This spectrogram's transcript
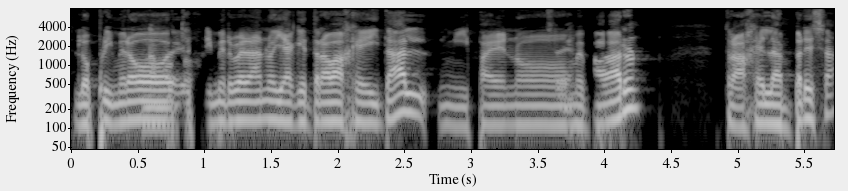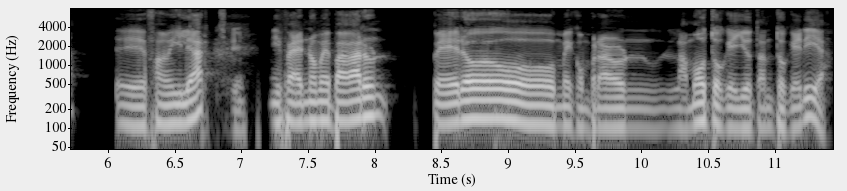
Los primeros, el primer verano ya que trabajé y tal, mis padres no Sí. me pagaron. Trabajé en la empresa eh, familiar. Sí. Mis padres no me pagaron, pero me compraron la moto que yo tanto quería.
